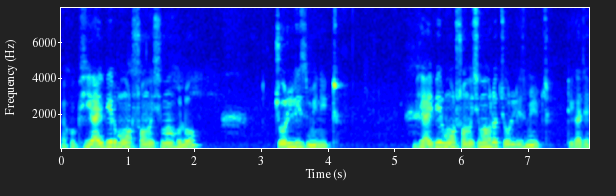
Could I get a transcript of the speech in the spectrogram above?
দেখো ভিআইবির মোট সময়সীমা হলো চল্লিশ মিনিট। ভিআইবির মোট সময়সীমা হলো চল্লিশ মিনিট, ঠিক আছে?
